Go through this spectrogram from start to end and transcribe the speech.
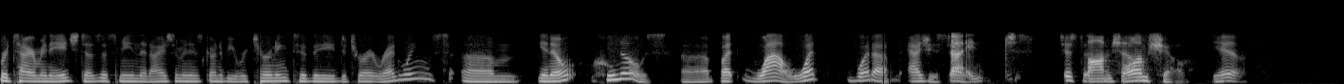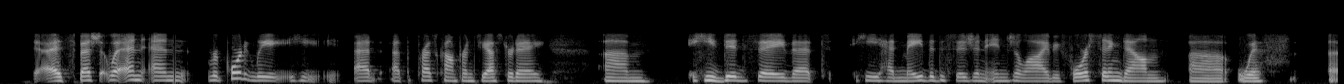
retirement age? Does this mean that Yzerman is going to be returning to the Detroit Red Wings? Um, you know, who knows? Uh, but wow, what what a as you said, just, just a bombshell. bombshell. Yeah especially and and reportedly he at at the press conference yesterday um, he did say that he had made the decision in July before sitting down uh, with uh,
